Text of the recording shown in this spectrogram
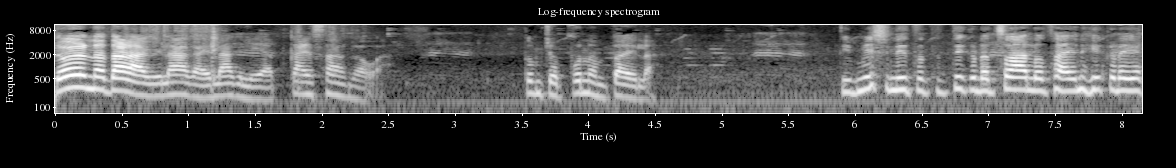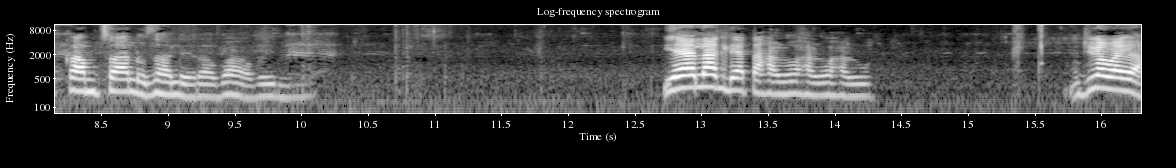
दळणं दळावे लागाय लागले आता काय सांगावा. तुमच्या पूनम ताईला. ती मिशनी तर तिकडं चालूच आहे आणि इकडे एक काम चालू झाले राव भावा बहिणी या लागली आता हळू हळू हळू. जेवा या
